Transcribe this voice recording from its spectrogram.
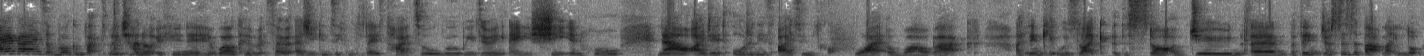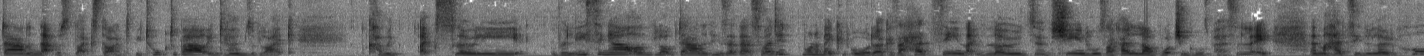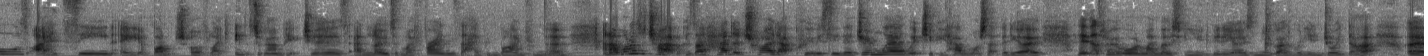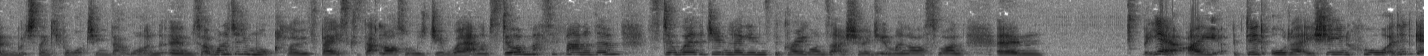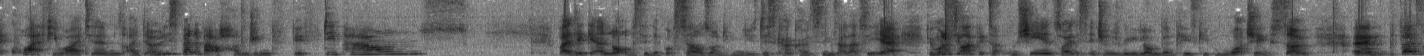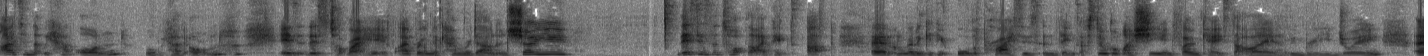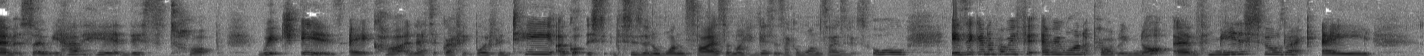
Hi guys, welcome back to my channel. If you're new here, welcome. So as you can see from today's title, we'll be doing a Shein haul. Now, I did order these items quite a while back. I think it was like the start of June. Um, I think just as about like lockdown and that was like starting to be talked about in terms of like coming like slowly releasing out of lockdown and things like that. So I did want to make an order because I had seen like loads of Shein hauls. Like I love watching hauls personally. And um, I had seen a load of hauls. I had seen a bunch of like Instagram pictures and loads of my friends that had been buying from them. And I wanted to try it because I had tried out previously their gym wear which if you haven't watched that video I think that's probably one of my most viewed videos and you guys really enjoyed that. Um, which thank you for watching that one. Um, so I wanted to do more clothes based because that last one was gym wear and I'm still a massive fan of them. Still wear the gym leggings, the grey ones that I showed you in my last one. Um, but yeah, I did order a Shein haul. I did get quite a few items. I only spent about £150 but I did get a lot. Obviously they've got sales on. You can use discount codes things like that. So yeah if you want to see what I picked up from Shein sorry this intro is really long then please keep on watching. So um, the first item that we have on well we have it on is this top right here. If I bring the camera down and show you this is the top that I picked up. Um, I'm going to give you all the prices and things. I've still got my Shein phone case that I have been really enjoying. Um, so we have here this top, which is a Car and Letter graphic boyfriend tee. I got this, this is in a one size. I'm like, I guess it's like a one size fits all. Is it going to probably fit everyone? Probably not. Um, for me, this feels like a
